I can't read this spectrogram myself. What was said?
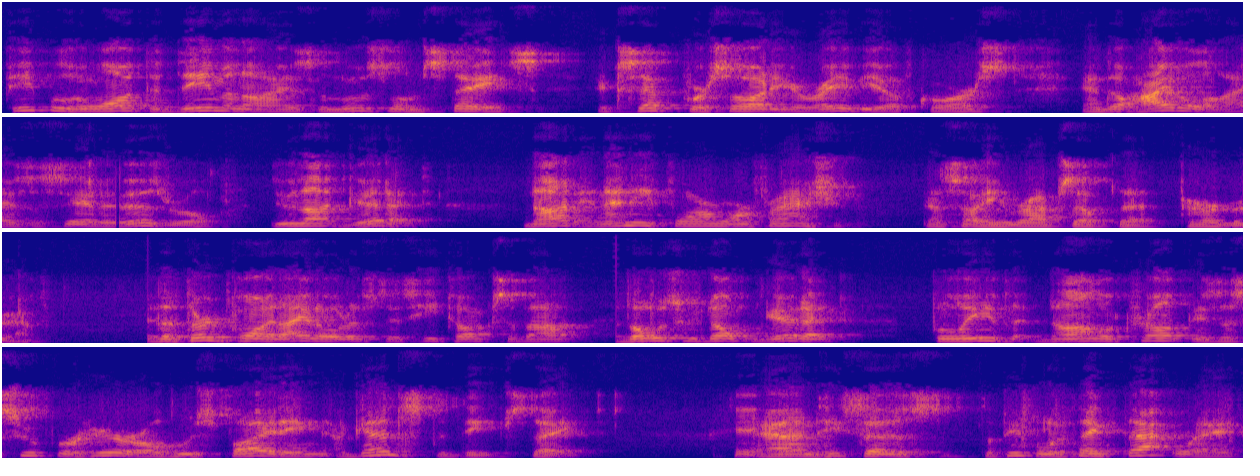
people who want to demonize the Muslim states, except for Saudi Arabia, of course, and to idolize the state of Israel do not get it, not in any form or fashion. That's how he wraps up that paragraph. The third point I noticed is he talks about those who don't get it believe that Donald Trump is a superhero who's fighting against the deep state. Yeah. And he says the people who think that way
